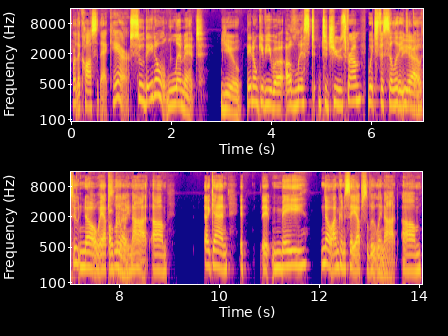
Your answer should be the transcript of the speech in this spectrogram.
for the cost of that care. So they don't limit you. They don't give you a, a list to choose from? Which facility to yeah. go to? No, absolutely okay. not. Um, again, it it may no, I'm going to say absolutely not. Um,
